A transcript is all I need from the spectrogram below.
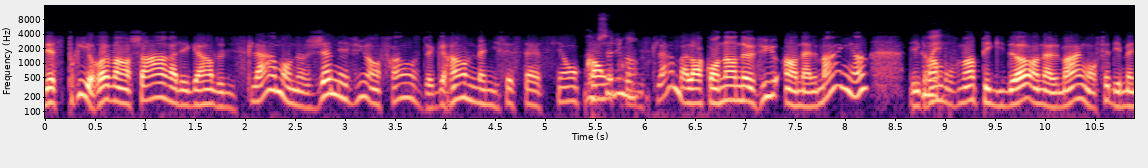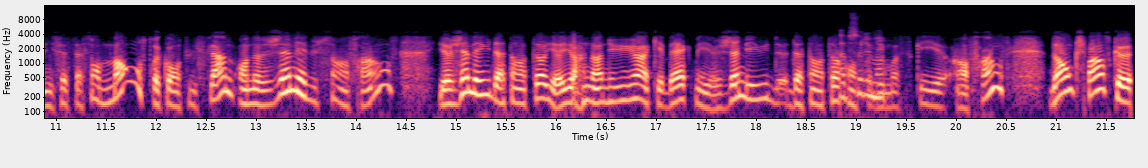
d'esprit revanchard à l'égard de l'islam. On n'a jamais vu en France de grandes manifestations contre l'islam, alors qu'on en a vu en Allemagne. Hein, les grands mouvements Pegida en Allemagne ont fait des manifestations monstres contre l'islam. On n'a jamais vu ça en France. Il n'y a jamais eu d'attentat. Il y en a eu un à Québec, mais il n'y a jamais eu d'attentat contre des mosquées euh, en France. Donc, je pense qu'on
